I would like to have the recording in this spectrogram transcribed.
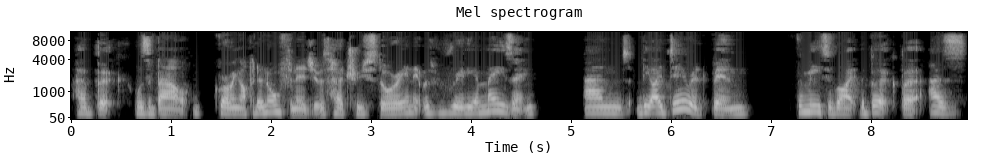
her book was about growing up in an orphanage. It was her true story and it was really amazing. And the idea had been for me to write the book, but as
